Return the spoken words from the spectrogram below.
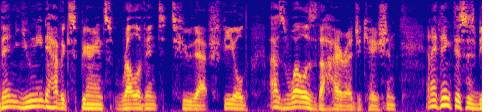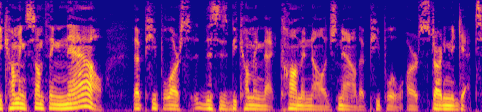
then you need to have experience relevant to that field as well as the higher education. And I think this is becoming something now that people are, this is becoming that common knowledge now that people are starting to get.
